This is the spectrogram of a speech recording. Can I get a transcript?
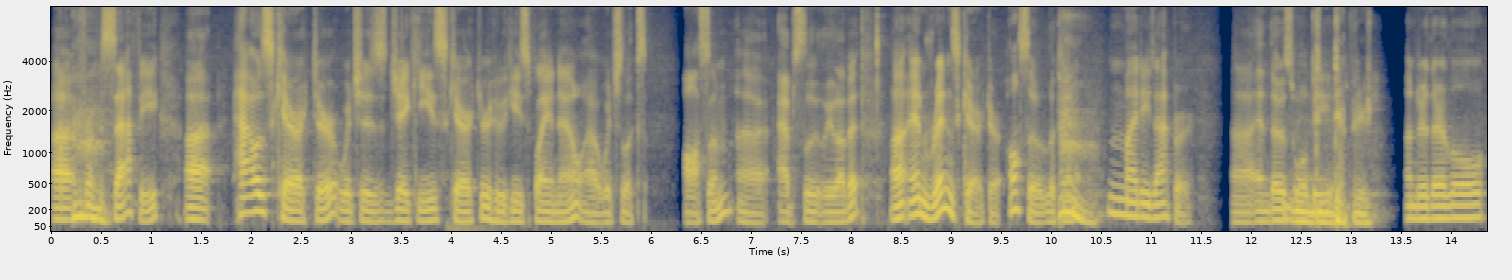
uh, from Safi. Uh, Hal's character, which is Jakey's character, who he's playing now, uh, which looks awesome. Uh, absolutely love it. Uh, and Ren's character, also looking mighty dapper. Uh, and those will be Deputy. under their little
